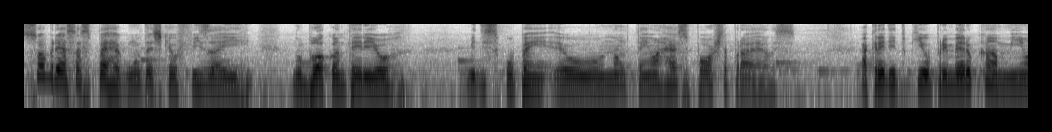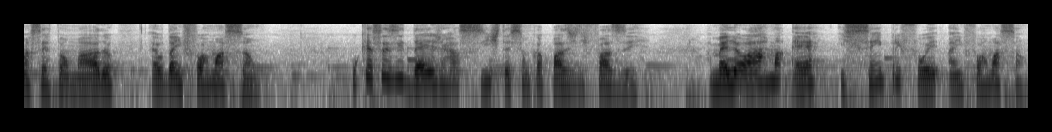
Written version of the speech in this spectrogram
Sobre essas perguntas que eu fiz aí no bloco anterior, me desculpem, eu não tenho a resposta para elas. acredito que o primeiro caminho a ser tomado é o da informação. O que essas ideias racistas são capazes de fazer? A melhor arma é e sempre foi a informação.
